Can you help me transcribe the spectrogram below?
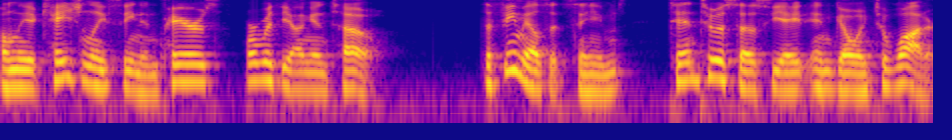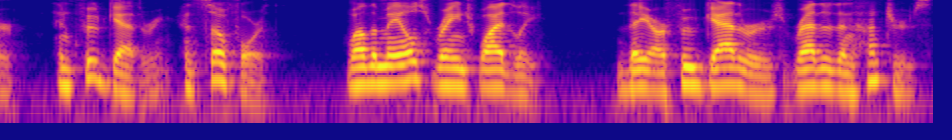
only occasionally seen in pairs or with young in tow. The females, it seems, tend to associate in going to water, and food gathering, and so forth, while the males range widely. They are food gatherers rather than hunters,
